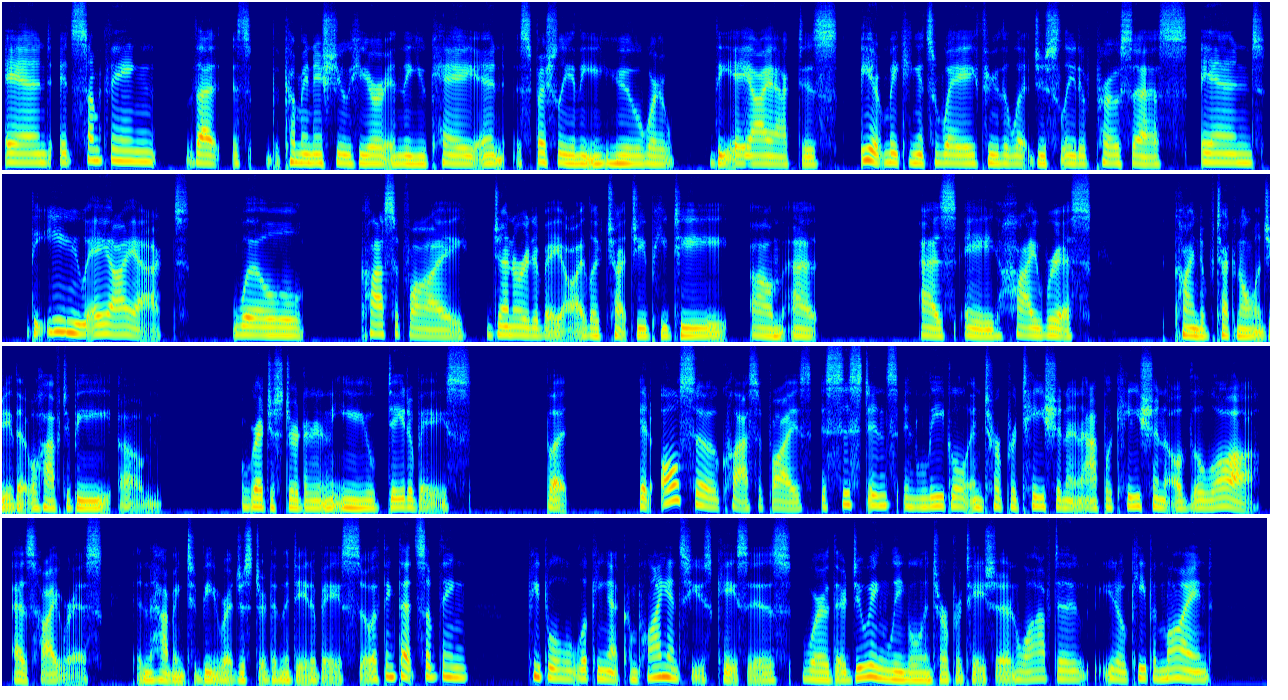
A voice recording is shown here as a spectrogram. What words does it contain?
And it's something that is becoming an issue here in the UK and especially in the EU, where the AI Act is you know making its way through the legislative process. And the EU AI Act will classify generative AI like ChatGPT um, at, as a high risk kind of technology that will have to be um, registered in an EU database. But it also classifies assistance in legal interpretation and application of the law as high risk and having to be registered in the database. So I think that's something people looking at compliance use cases where they're doing legal interpretation will have to, you know, keep in mind,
